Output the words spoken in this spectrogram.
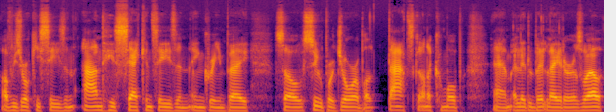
of his rookie season and his second season in Green Bay. So super durable. That's going to come up um, a little bit later as well.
